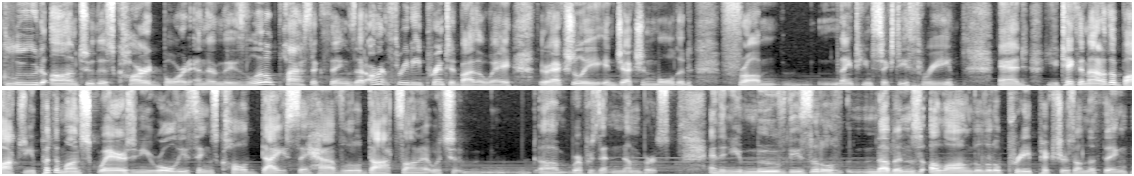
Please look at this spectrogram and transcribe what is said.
glued onto this cardboard. And then these little plastic things that aren't 3D printed, by the way, they're actually injection molded from 1963. And you take them out of the box and you put them on squares and you roll these things called dice. They have little dots on it, which um, represent numbers. And then you move these little nubbins along the little pretty pictures on the thing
